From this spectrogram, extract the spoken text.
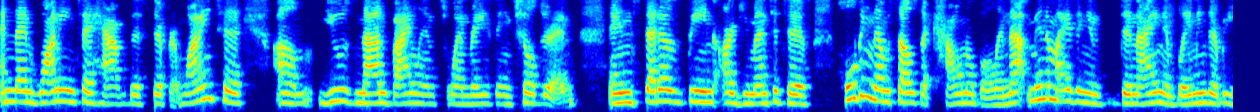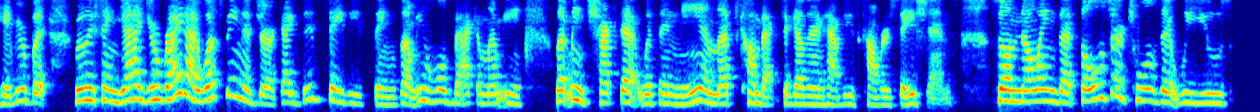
and then wanting to have this different, wanting to um, use nonviolence when raising children instead of being argumentative, holding themselves accountable and not minimizing and denying and blaming their behavior, but really saying, "Yeah, you're right. I was being a jerk. I did say these things. Let me hold back and let me let me check that within me, and let's come back together and have these conversations." So knowing that those are tools that we use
